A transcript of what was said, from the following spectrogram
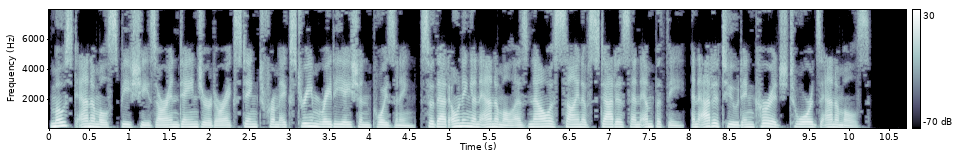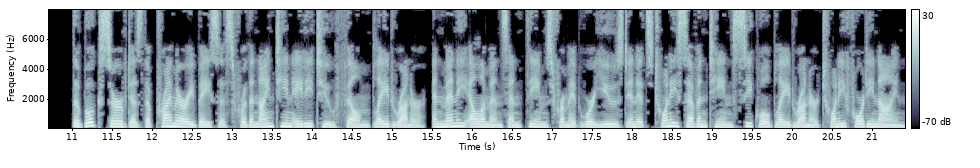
Most animal species are endangered or extinct from extreme radiation poisoning, so that owning an animal is now a sign of status and empathy, an attitude encouraged towards animals. The book served as the primary basis for the 1982 film Blade Runner, and many elements and themes from it were used in its 2017 sequel Blade Runner 2049.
